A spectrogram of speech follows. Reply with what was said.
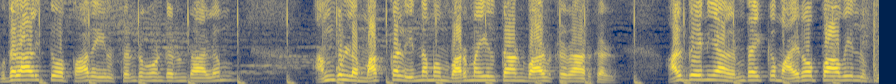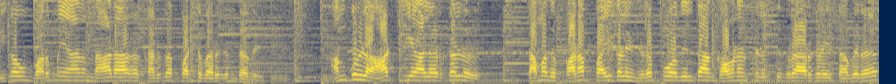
முதலாளித்துவ பாதையில் சென்று கொண்டிருந்தாலும் அங்குள்ள மக்கள் இன்னமும் வறுமையில் தான் வாழ்கிறார்கள். அல்பேனியா இன்றைக்கும் ஐரோப்பாவில் மிகவும் வறுமையான நாடாக கருதப்பட்டு வருகின்றது. அங்குள்ள ஆட்சியாளர்கள் தமது பணப்பைகளை நிரப்புவதில் தான் கவனம் செலுத்துகிறார்களே தவிர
